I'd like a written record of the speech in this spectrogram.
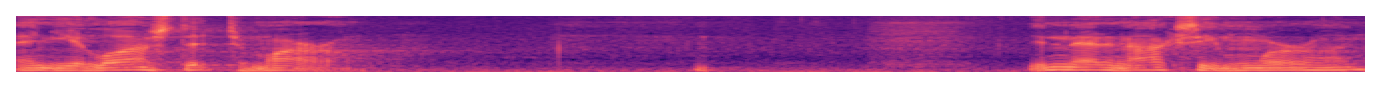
and you lost it tomorrow. Isn't that an oxymoron?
